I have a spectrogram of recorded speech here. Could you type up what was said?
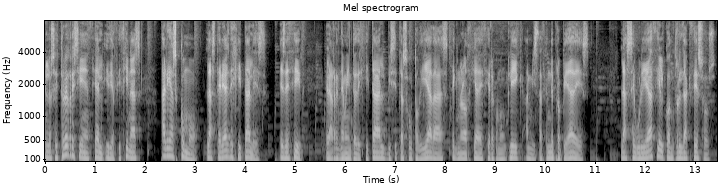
en los sectores residencial y de oficinas, áreas como las tareas digitales, es decir, el arrendamiento digital, visitas autoguiadas, tecnología de cierre con un clic, administración de propiedades, la seguridad y el control de accesos,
